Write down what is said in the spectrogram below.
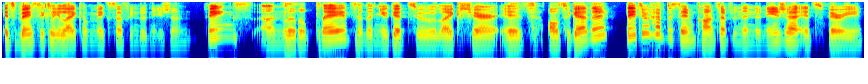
it's basically like a mix of Indonesian things on little plates, and then you get to like share it all together. They do have the same concept in Indonesia. It's very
